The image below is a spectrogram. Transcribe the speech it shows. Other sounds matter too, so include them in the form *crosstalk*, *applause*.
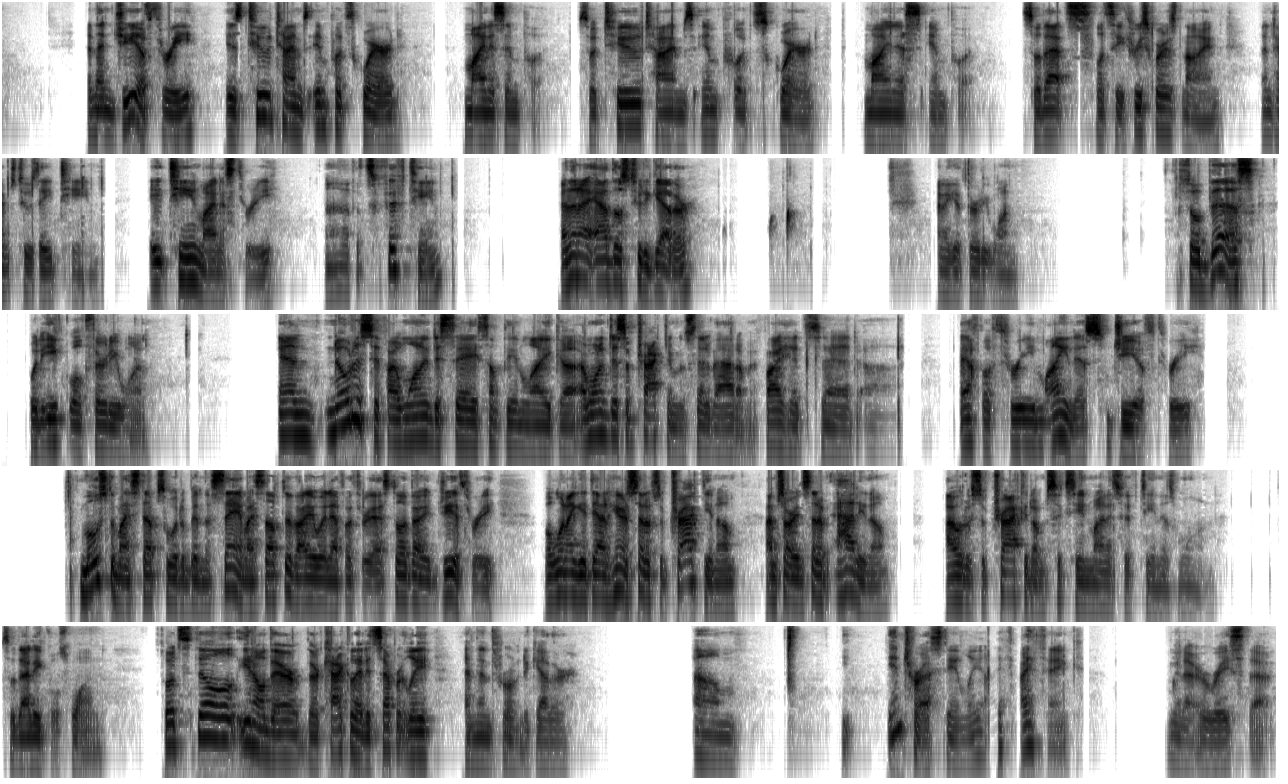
And then g of 3 is 2 times input squared minus input. So 2 times input squared minus input. So that's, let's see, 3 squared is 9, 9 times 2 is 18. 18 minus 3, uh, that's 15. And then I add those two together, and I get 31. So this would equal 31. And notice if I wanted to say something like, uh, I wanted to subtract him instead of add him. If I had said uh, f of 3 minus g of 3, most of my steps would have been the same. I still have to evaluate f of 3. I still evaluate g of 3. But when I get down here, instead of subtracting them, I'm sorry, instead of adding them, I would have subtracted them. 16 minus 15 is 1. So that equals 1. So it's still, you know, they're, they're calculated separately and then thrown together. Um, interestingly, I, I think I'm going to erase that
